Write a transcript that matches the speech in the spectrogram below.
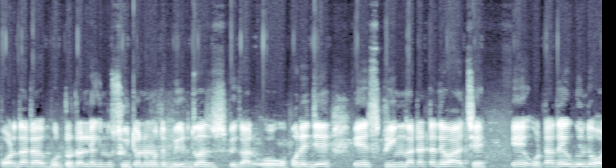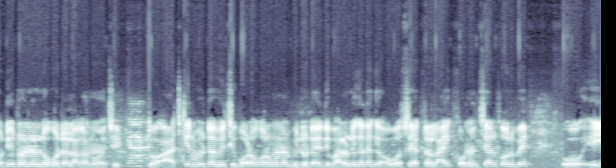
পর্দাটা, পুরো টোটালটা কিন্তু সুইটনের মতো বিট দেওয়া স্পিকার ও উপরে যে, এ স্প্রিং গাটারটা দেওয়া আছে এ, ওটাতেও কিন্তু টোনের লোগোটা লাগানো আছে। তো আজকের ভিডিওটা বেশি বড় করব না ভিডিওটা যদি ভালো লেগে থাকে অবশ্যই একটা লাইক কমেন্ট শেয়ার করবে। ও, এই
